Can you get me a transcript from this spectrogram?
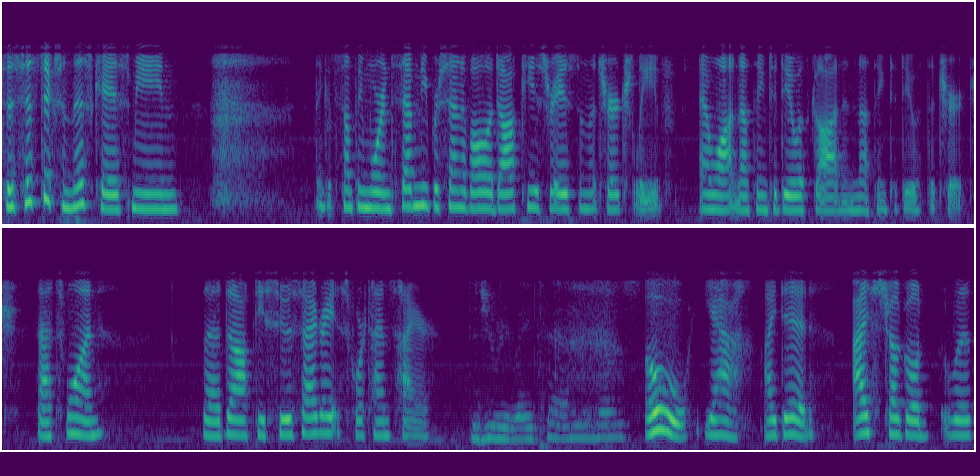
statistics in this case mean I think it's something more than 70% of all adoptees raised in the church leave and want nothing to do with God and nothing to do with the church. That's one. The adoptee suicide rate is four times higher. Did you relate to any of those? Oh, yeah, I did. I struggled with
